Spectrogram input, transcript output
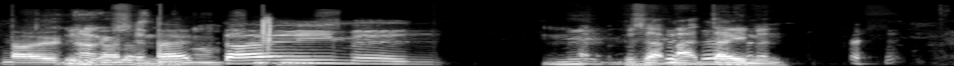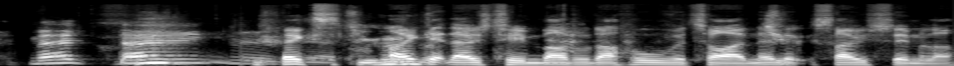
no, No, that's it's Matt not. Damon. Was that Matt Damon? Matt Damon. Because Do you I get those two muddled up all the time. They look so similar.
